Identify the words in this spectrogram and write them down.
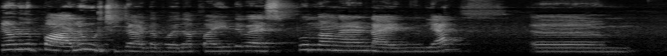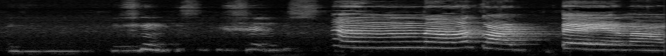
ഞാൻ അവിടുന്ന് പാൽ കുടിച്ചിട്ടാണ് പോയത്. അപ്പം അതിന്റെ വിശപ്പൊന്നും അങ്ങനെ ഉണ്ടായിരുന്നില്ല. ഏം, കട്ട് ചെയ്യണം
